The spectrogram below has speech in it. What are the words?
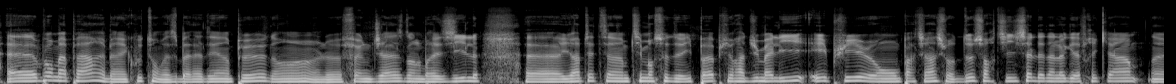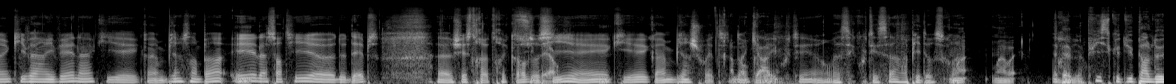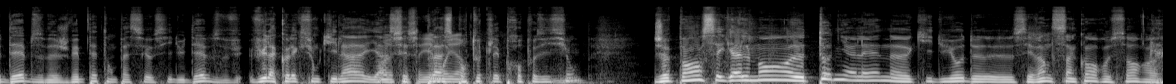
Euh, pour ma part, eh ben, écoute, on va se balader un peu dans le funk jazz dans le Brésil. Euh, Il y aura peut-être un petit morceau de hip-hop, il y aura du Mali, et puis euh, on partira sur deux sorties, celle d'Analog Africa euh, qui va arriver là, qui est quand même bien sympa, et la sortie de Debs chez Strut Records Super. aussi, et qui est quand même bien chouette. Ah bah, Donc on va, écouter, on va s'écouter ça rapidos. Quoi. Ouais, ouais, ouais. Eh Très ben, bien. puisque tu parles de Debs, euh, je vais peut-être en passer aussi du Debs. Vu, vu la collection qu'il a, il y a Ouais, assez de place pour toutes les propositions. Je pense également euh, Tony Allen euh, qui, du haut de ses 25 ans, ressort euh,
